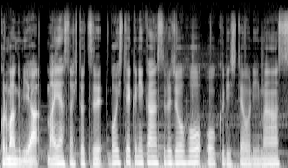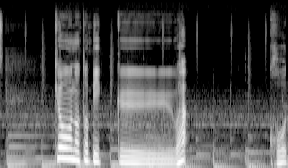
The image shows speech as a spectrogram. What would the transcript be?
この番組は毎朝一つ、ボイステックに関する情報をお送りしております。今日のトピックは、こ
